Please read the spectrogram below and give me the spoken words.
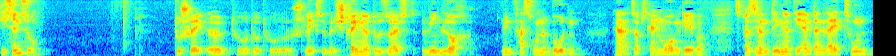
die sind so. Du, schläg, äh, du, du, du schlägst über die Stränge, du säufst wie ein Loch, wie ein Fass ohne Boden, ja, als ob es keinen Morgen gäbe. Es passieren Dinge, die einem dann leid tun.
